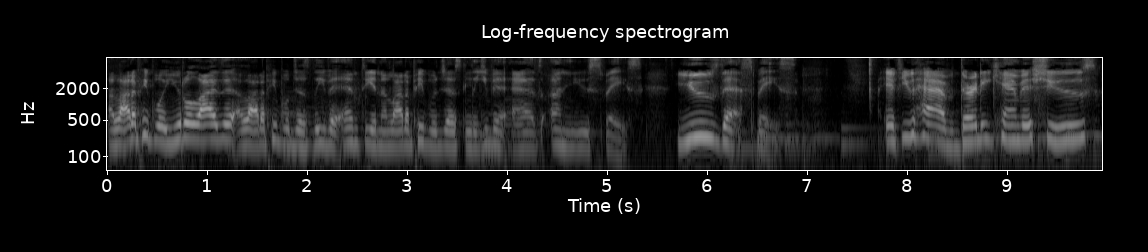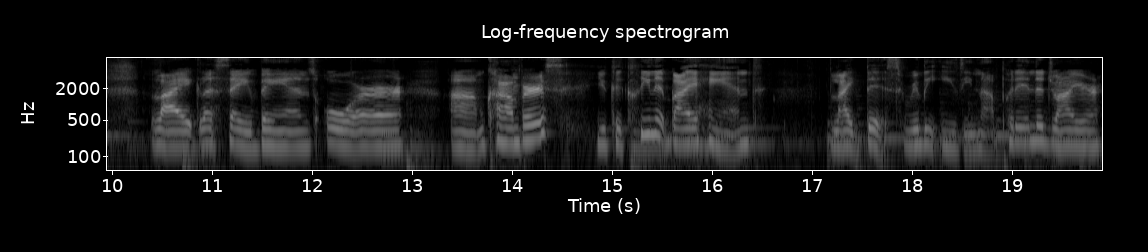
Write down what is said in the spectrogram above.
A lot of people utilize it, a lot of people just leave it empty, and a lot of people just leave it as unused space. Use that space. If you have dirty canvas shoes, like let's say Vans or um, Converse, you could clean it by hand like this, really easy. Not put it in the dryer,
